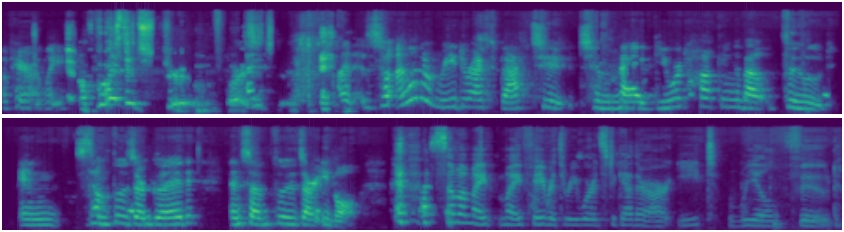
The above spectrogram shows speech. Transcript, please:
apparently. Of course, it's true. Of course, it's true. So I want to redirect back to to Meg. You were talking about food, and some foods are good, and some foods are evil. Some of my, my favorite three words together are eat real food.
